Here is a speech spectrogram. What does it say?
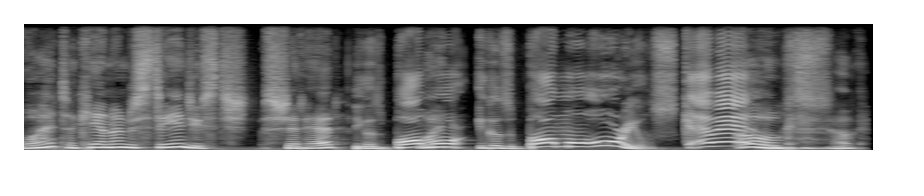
what? I can't understand you, sh- shithead. He goes, Baltimore. He goes, Baltimore Orioles. Go O's. Oh, okay, okay.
